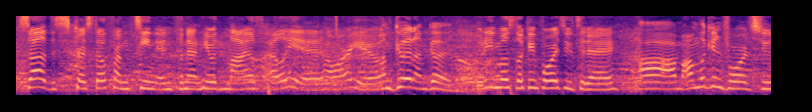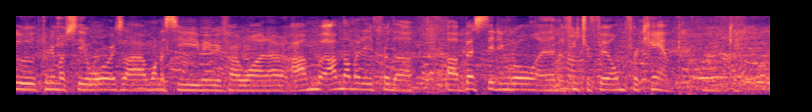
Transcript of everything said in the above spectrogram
What's up? This is Crystal from TeenInfoNet. I'm here with Miles Elliot. How are you? I'm good. I'm good. What are you most looking forward to today? Um, I'm looking forward to pretty much the awards. I want to see maybe if I won. I, I'm, I'm nominated for the uh, best leading role in a feature film for Camp. Are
